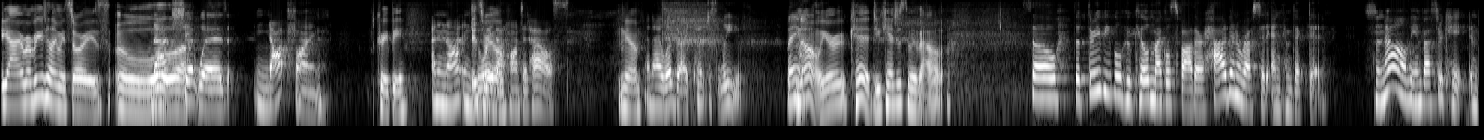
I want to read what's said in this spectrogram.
Yeah, I remember you telling me stories. Oh, That shit was not fun. creepy. I did not enjoy that haunted house. Yeah. And I lived there. I couldn't just leave. But anyway, No, you're a kid. You can't just move out. So the three people who killed Michael's father had been arrested and convicted. So now the investigate, in,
